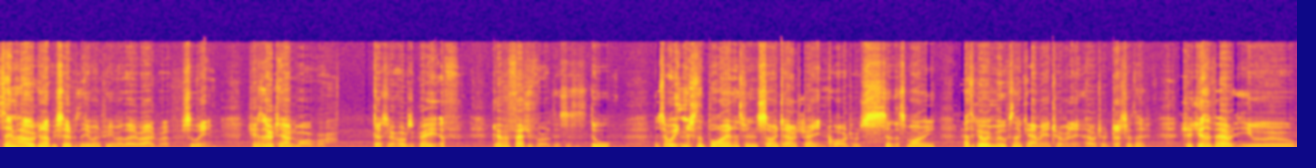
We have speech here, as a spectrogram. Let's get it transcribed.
Same however cannot be said for the human female they arrived with, Celine. She has their talent moreover. Desert holds a great of different affection for her. This is the there's a weakness in the boy and has been sowing time training. Horde was sent this morning, had to go remove from the academy and terminate. However, Desert that should kill the vowed he will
